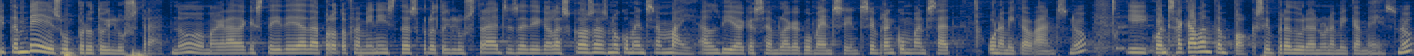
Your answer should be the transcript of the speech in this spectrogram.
i també és un protoil·lustrat. No? M'agrada aquesta idea de protofeministes, protoil·lustrats, és a dir, que les coses no comencen mai el dia que sembla que comencin, sempre han començat una mica abans, no? i quan s'acaben tampoc, sempre duren una mica més. No?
